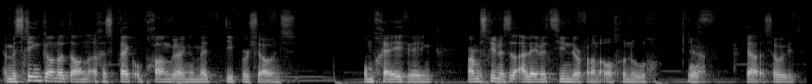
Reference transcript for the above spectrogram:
En misschien kan het dan een gesprek op gang brengen met die persoons omgeving. Maar misschien is het alleen het zien ervan al genoeg. Of ja, zoiets.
